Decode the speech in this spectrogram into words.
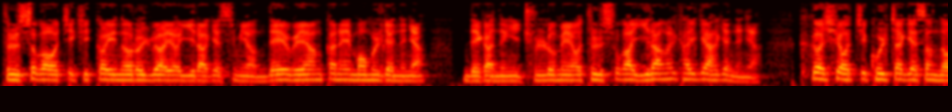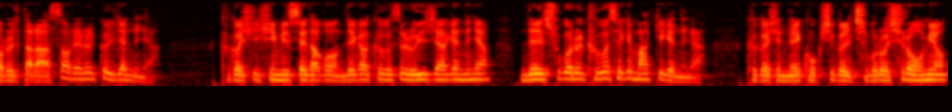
들소가 어찌 기꺼이 너를 위하여 일하겠으며 내 외양간에 머물겠느냐? 내가 능히 줄로 매어 들소가 이랑을 갈게 하겠느냐? 그것이 어찌 골짜기에서 너를 따라 썰애를 끌겠느냐? 그것이 힘이 세다고 내가 그것을 의지하겠느냐? 내 수고를 그것에게 맡기겠느냐? 그것이 내 곡식을 집으로 실어오며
